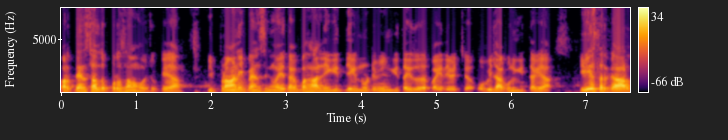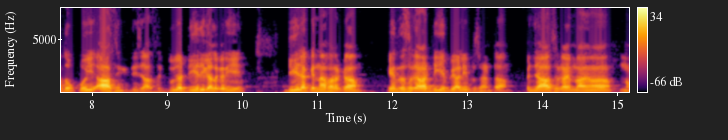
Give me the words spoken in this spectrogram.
ਪਰ 3 ਸਾਲ ਤੋਂ ਉੱਪਰ ਸਮਾਂ ਹੋ ਚੁੱਕਿਆ ਵੀ ਪੁਰਾਣੀ ਪੈਨਸ਼ਨ ਅਜੇ ਤੱਕ ਬਹਾਲ ਨਹੀਂ ਕੀਤੀ, ਇੱਕ ਨੋਟੀਫਿਕੇਸ਼ਨ ਕੀਤਾ ਜੀ 2022 ਦੇ ਵਿੱਚ, ਉਹ ਵੀ ਲਾਗੂ ਨਹੀਂ ਕੀਤਾ ਗਿਆ। ਇਹ ਸਰਕਾਰ ਤੋਂ ਕੋਈ ਆਸ ਨਹੀਂ ਕੀਤੀ ਜਾ ਸਕਦੀ। ਦੂਜਾ ਡੀਏ ਦੀ ਗੱਲ ਕਰੀਏ ਡੀਏ ਦਾ ਕਿੰਨਾ ਫ਼ਰਕ ਆ? ਕੇਂਦਰ ਸਰਕਾਰ ਦਾ ਡੀਏ 42% ਆ, ਪੰਜਾਬ ਸਰਕਾਰੀ ਮੁਲਾਜ਼ਮਾਂ ਦਾ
